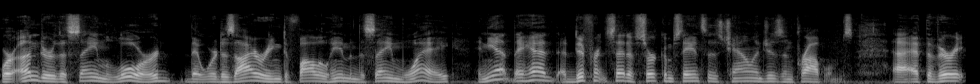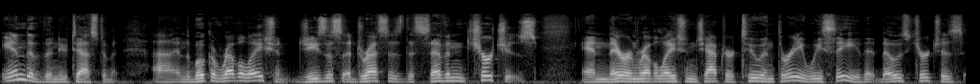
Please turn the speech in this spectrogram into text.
were under the same Lord, that were desiring to follow Him in the same way, and yet they had a different set of circumstances, challenges, and problems. Uh, at the very end of the New Testament, uh, in the book of Revelation, Jesus addresses the seven churches. And there in Revelation chapter 2 and 3, we see that those churches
